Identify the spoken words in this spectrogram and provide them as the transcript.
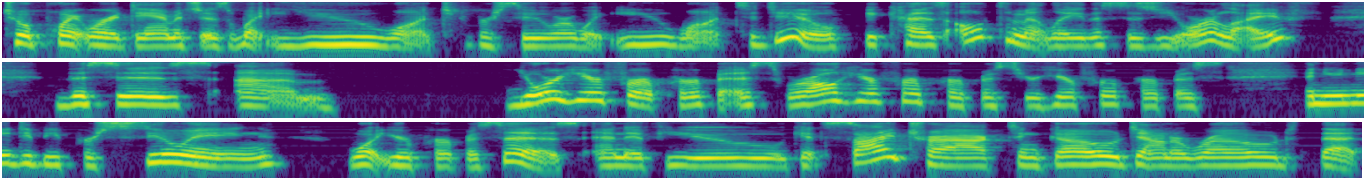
to a point where it damages what you want to pursue or what you want to do because ultimately this is your life. This is um, you're here for a purpose. We're all here for a purpose. You're here for a purpose. And you need to be pursuing what your purpose is. And if you get sidetracked and go down a road that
